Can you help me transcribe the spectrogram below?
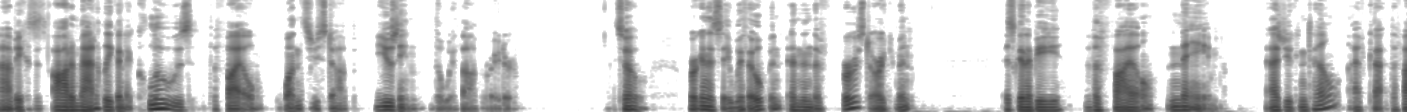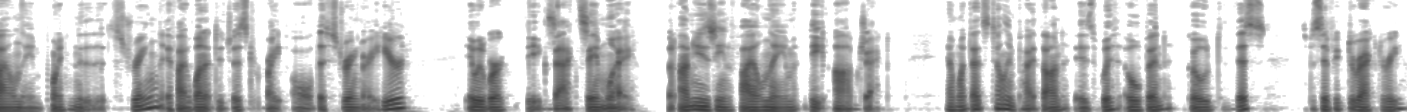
uh, because it's automatically going to close the file once you stop using the with operator. So we're going to say with open, and then the first argument is going to be the file name. As you can tell, I've got the file name pointing to the string. If I wanted to just write all the string right here, it would work the exact same way. But I'm using file name, the object. And what that's telling Python is with open, go to this specific directory,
